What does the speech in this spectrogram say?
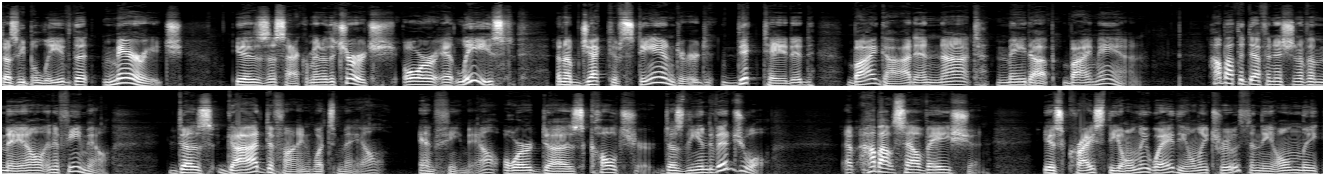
Does he believe that marriage is a sacrament of the church, or at least an objective standard dictated by God and not made up by man? How about the definition of a male and a female? Does God define what's male and female, or does culture? Does the individual? Uh, how about salvation? Is Christ the only way, the only truth, and the only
